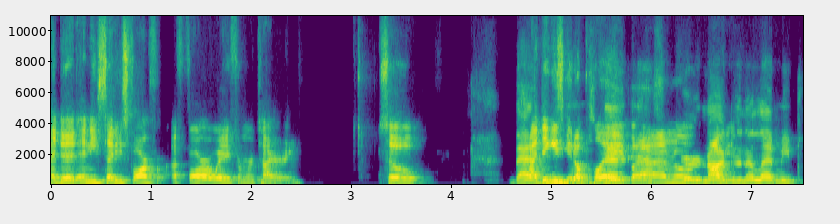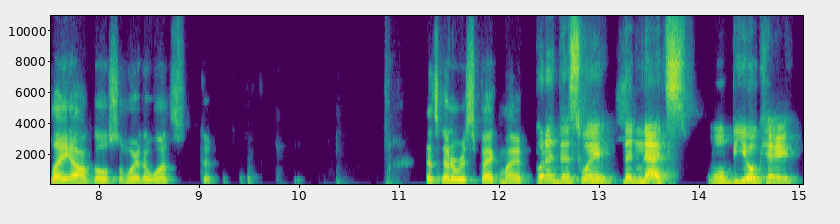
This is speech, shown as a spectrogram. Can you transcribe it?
I did, and he said he's far far away from retiring. So That I think he's gonna play, but I don't know. You're not obvi- gonna let me play. I'll go somewhere that wants to. That's gonna respect my. put it this way: the Nets will be okay.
